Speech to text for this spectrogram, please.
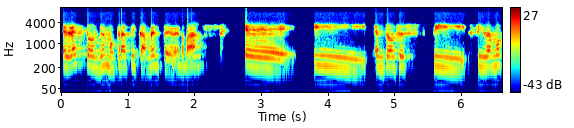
electos democráticamente, ¿verdad? Eh, y entonces, si, si vemos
